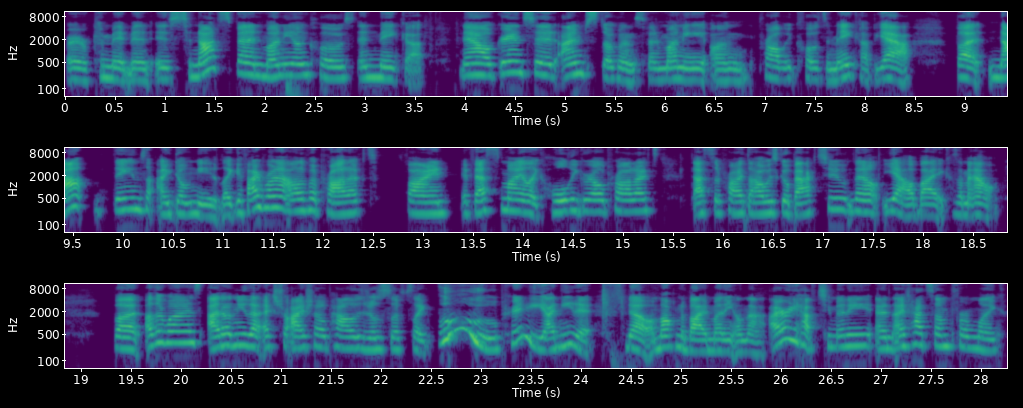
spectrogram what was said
or commitment is to not spend money on clothes and makeup. Now, granted, I'm still going to spend money on probably clothes and makeup, yeah, but not things I don't need. Like if I run out of a product, fine. If that's my like holy grail product, that's the product I always go back to, then I'll, yeah, I'll buy it because I'm out. But otherwise, I don't need that extra eyeshadow palette. It just looks like, ooh, pretty. I need it. No, I'm not going to buy money on that. I already have too many, and I've had some from like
